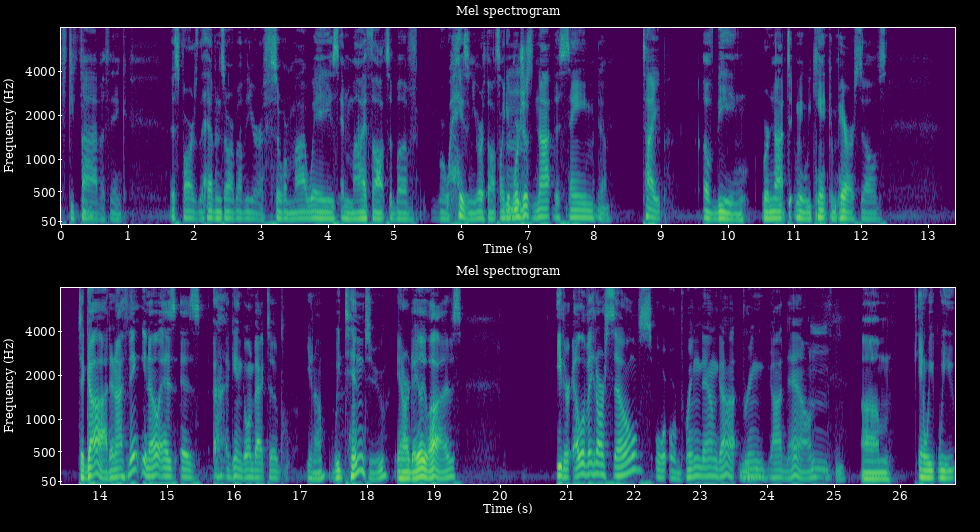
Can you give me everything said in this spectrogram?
55 i think. As far as the heavens are above the earth so are my ways and my thoughts above your ways and your thoughts. Like we're just not the same Yeah. type of being. We're not i mean we can't compare ourselves to god. And i think you know as as again going back to you know we tend to in our daily lives either elevate ourselves or, or bring down god bring mm-hmm. god down mm-hmm. um, and we, we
